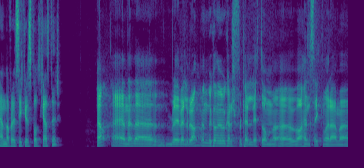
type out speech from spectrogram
enda flere sikkerhetspodcaster. Ja, jeg er enig. Det blir veldig bra. Men du kan jo kanskje fortelle litt om eh, hva hensikten vår er med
